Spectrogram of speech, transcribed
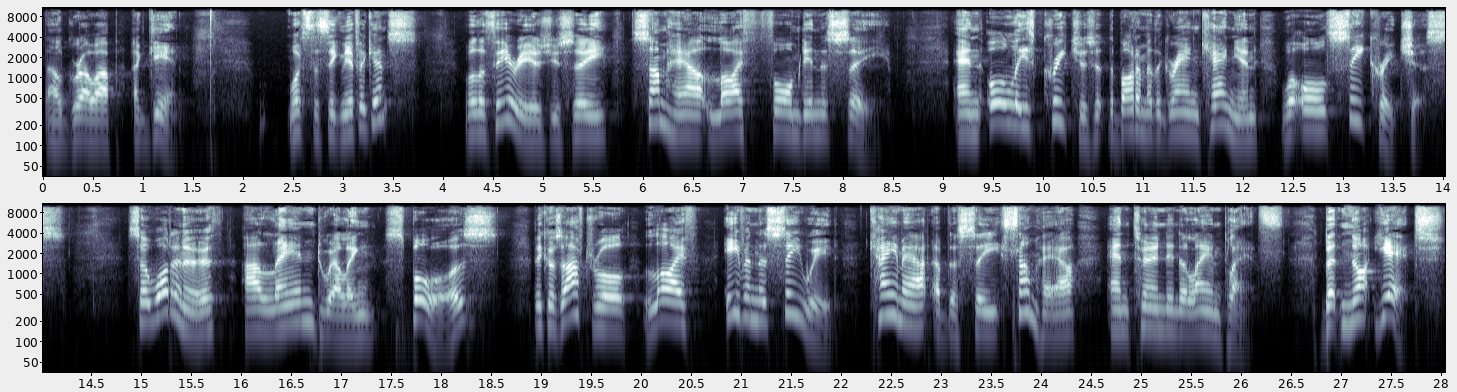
they'll grow up again. What's the significance? Well, the theory is, you see, somehow life formed in the sea. And all these creatures at the bottom of the Grand Canyon were all sea creatures. So, what on earth are land dwelling spores? Because, after all, life, even the seaweed, came out of the sea somehow and turned into land plants. But not yet,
